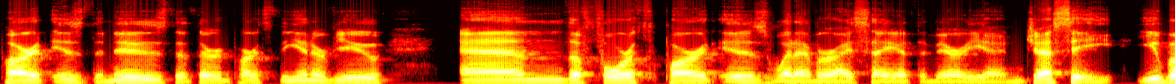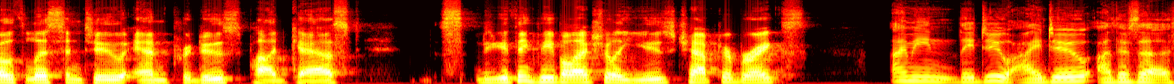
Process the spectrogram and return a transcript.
part is the news. The third part's the interview and the fourth part is whatever I say at the very end. Jesse, you both listen to and produce podcast. Do you think people actually use chapter breaks? I mean, they do. I do. Uh, there's a.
